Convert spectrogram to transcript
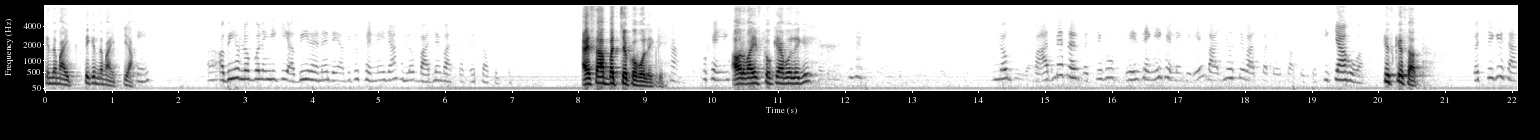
in the mike stick in the mike क्या अभी हम लोग बोलेंगे कि अभी रहने दे अभी तू खेलने जा। हम लोग बाद में बात करते हैं इस टॉपिक पे। ऐसा आप बच्चे को बोलेंगे। हाँ वो खेलने और वाइफ को क्या बोलेगी हम लोग बाद सर बच्चे को भेज देंगे खेलने के लिए बाद में उससे बात करते हैं इस टॉपिक पे कि क्या हुआ। किसके साथ? बच्चे के साथ।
